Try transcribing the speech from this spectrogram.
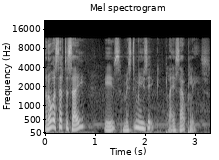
And all that's left to say is, Mr. Music, play us out please.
